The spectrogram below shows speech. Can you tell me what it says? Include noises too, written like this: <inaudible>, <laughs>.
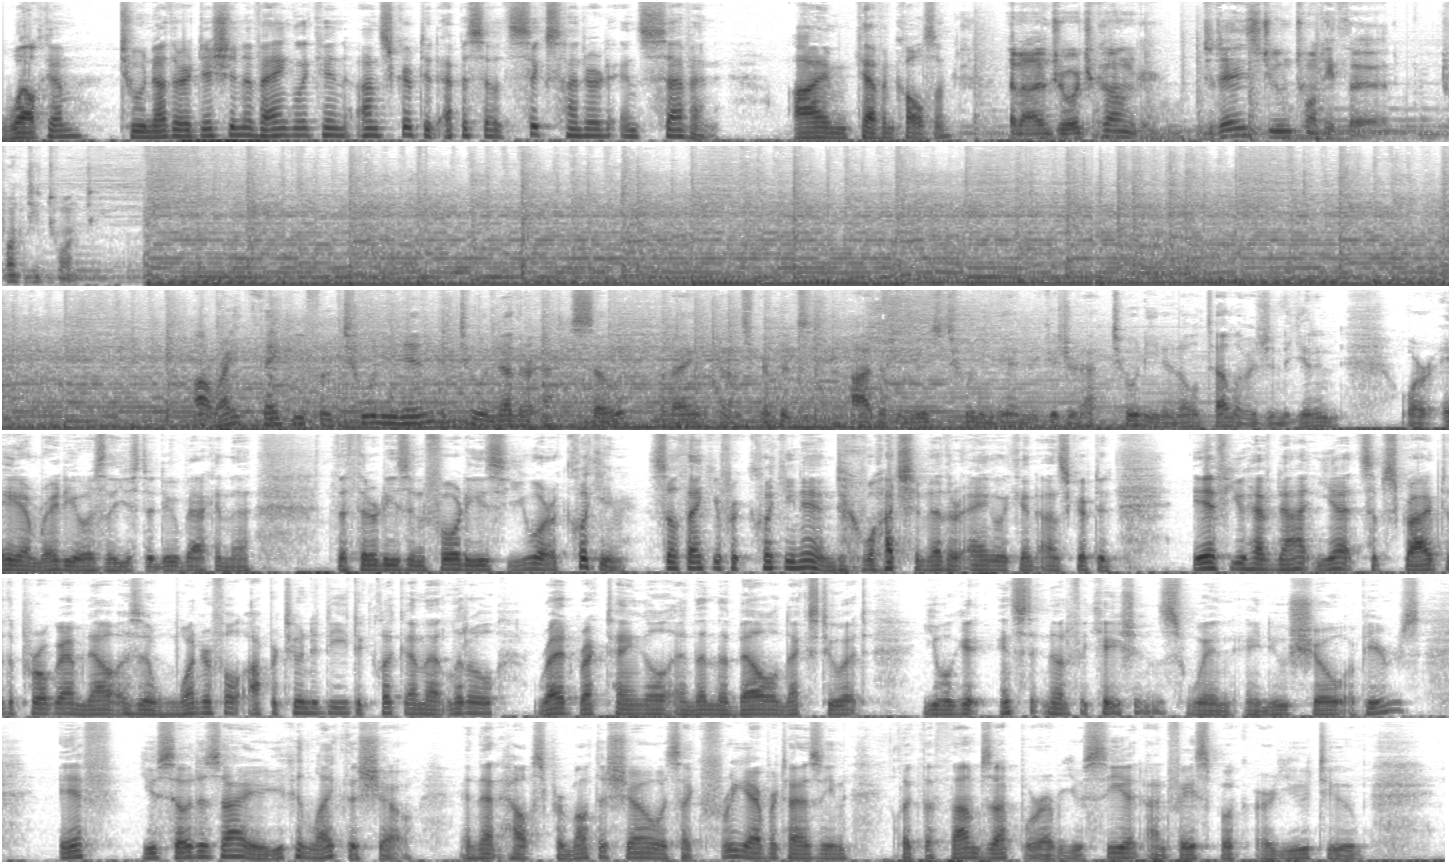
Welcome to another edition of Anglican Unscripted, episode 607. I'm Kevin Carlson. And I'm George Conger. Today's June 23rd, 2020. All right, thank you for tuning in to another episode of Anglican Unscripted. It's odd we use tuning in because you're not tuning in old television to get in, or AM radio as they used to do back in the, the 30s and 40s. You are clicking. So thank you for clicking in to <laughs> watch another Anglican Unscripted. If you have not yet subscribed to the program, now is a wonderful opportunity to click on that little red rectangle and then the bell next to it you will get instant notifications when a new show appears. If you so desire, you can like the show, and that helps promote the show. It's like free advertising. Click the thumbs up wherever you see it on Facebook or YouTube.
